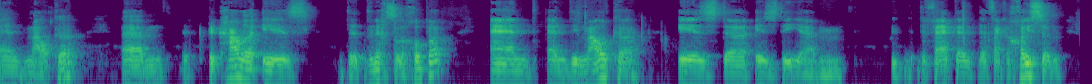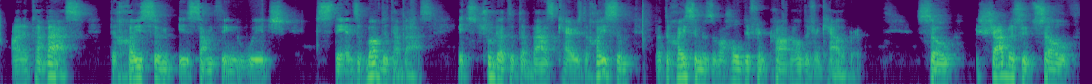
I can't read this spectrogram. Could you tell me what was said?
and malka. Um, the, kala is the, the nichsel and and the malka is the is the um, the fact that that's like a chosim on a tabas. The chosim is something which stands above the tabas. It's true that the tabas carries the chosim, but the chosim is of a whole different kind, a whole different caliber. So Shabbos itself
